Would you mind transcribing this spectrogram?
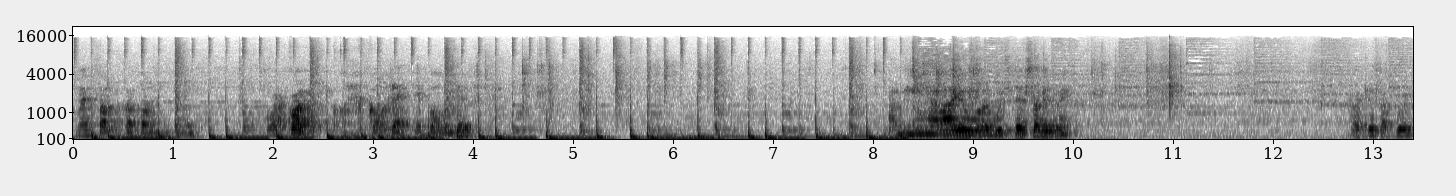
Como é que fala Coca-Cola em japonês? Cora, cora. Coca-Cola é bom. A menina lá e o Laguti devem saber também. Aqui, outra cor.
